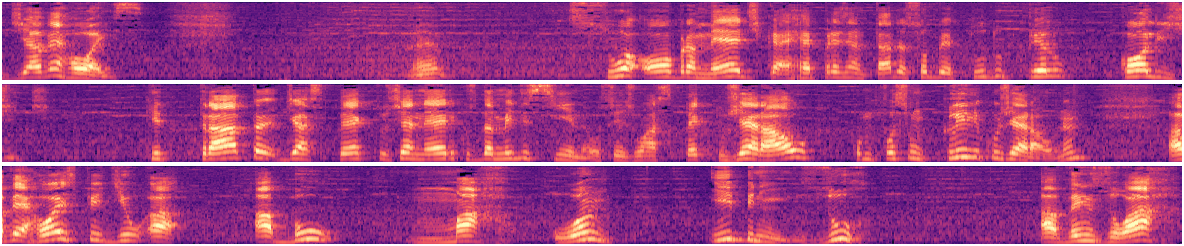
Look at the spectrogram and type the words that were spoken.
de Averroes. É. Sua obra médica é representada sobretudo pelo Colligit, que trata de aspectos genéricos da medicina, ou seja, um aspecto geral como fosse um clínico geral. Né? Averroes pediu a Abu Marwan ibn Zur Avenzoar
